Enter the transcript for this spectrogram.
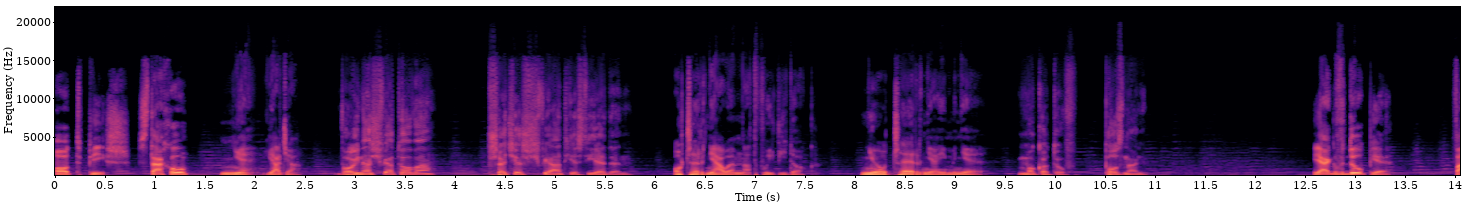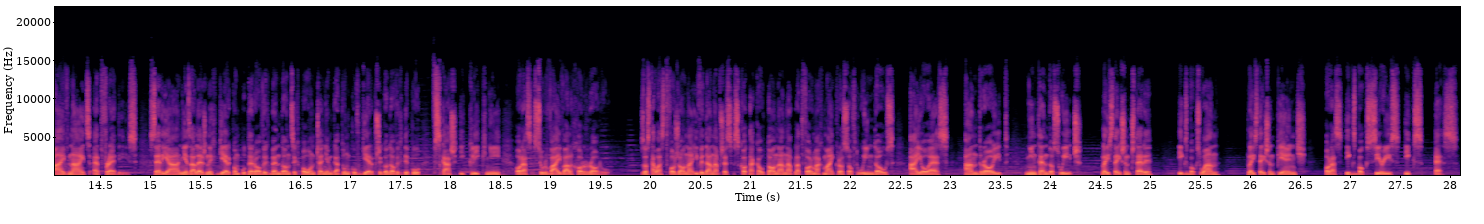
odpisz. Stachu? Nie, Jadzia. Wojna światowa? Przecież świat jest jeden. Oczerniałem na twój widok. Nie oczerniaj mnie. Mokotów. Poznań. Jak w dupie. Five Nights at Freddy's. Seria niezależnych gier komputerowych będących połączeniem gatunków gier przygodowych typu Wskaż i kliknij oraz survival horroru. Została stworzona i wydana przez Scotta Cautona na platformach Microsoft Windows, iOS, Android, Nintendo Switch, PlayStation 4, Xbox One, PlayStation 5 oraz Xbox Series XS.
